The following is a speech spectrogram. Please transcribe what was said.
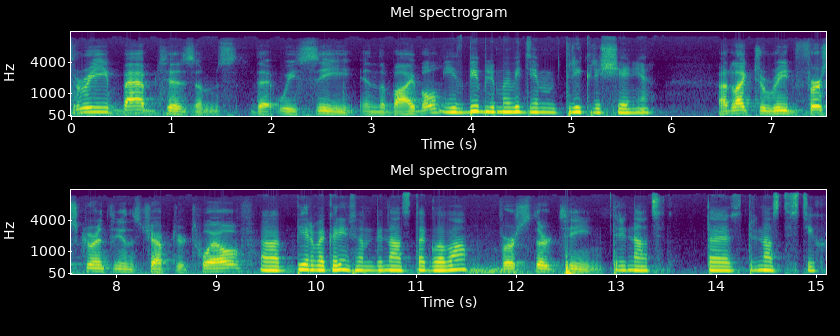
three baptisms that we see in the Bible. И в Библии мы видим три крещения. I'd like to read 1 Corinthians chapter 12, А, 1 Коринфянам 12 глава, verse 13. 13, то есть 13 стих.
